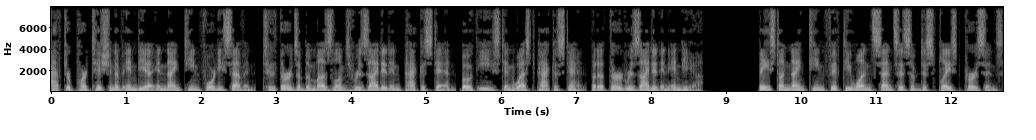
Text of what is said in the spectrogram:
After partition of India in 1947, two-thirds of the Muslims resided in Pakistan both East and West Pakistan but a third resided in India. Based on 1951 census of displaced persons,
